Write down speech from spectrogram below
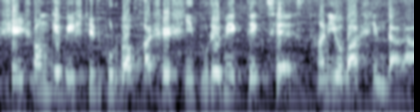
সেই সঙ্গে বৃষ্টির পূর্বাভাসে সিঁদুরে মেঘ দেখছে স্থানীয় বাসিন্দারা।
